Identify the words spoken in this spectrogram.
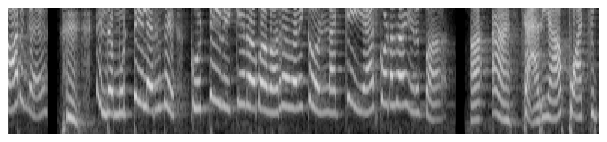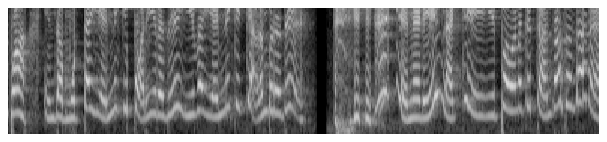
பாருங்க. இந்த முட்டையில இருந்து குட்டி விக்கிறவ வர்ற வரைக்கும் லக்கி என் கூட தான் இருப்பா. சரியா போச்சுப்பா இந்த முட்டை என்னைக்கு பொரியிறது? இவ என்னைக்கு கிளம்புறது? என்னடி லக்கி இப்ப உனக்கு சந்தோஷம் தானே?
